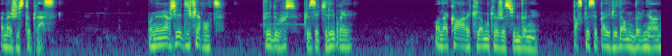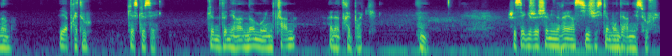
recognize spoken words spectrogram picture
à ma juste place. Mon énergie est différente, plus douce, plus équilibrée, en accord avec l'homme que je suis devenu, parce que c'est pas évident de devenir un homme. Et après tout, qu'est-ce que c'est que de devenir un homme ou une femme à notre époque? Hum. Je sais que je cheminerai ainsi jusqu'à mon dernier souffle.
